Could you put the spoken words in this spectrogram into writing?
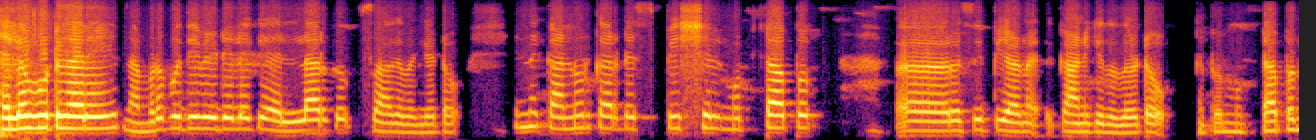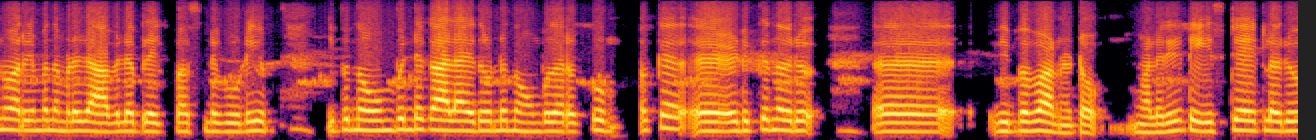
ഹലോ കൂട്ടുകാരെ. നമ്മുടെ പുതിയ വീഡിയോയിലേക്ക് എല്ലാവർക്കും സ്വാഗതം കേട്ടോ. ഇന്ന് കണ്ണൂർക്കാരുടെ സ്പെഷ്യൽ മുട്ടാപ്പം റെസിപ്പിയാണ് കാണിക്കുന്നത് കേട്ടോ. ഇപ്പൊ മുട്ടാപ്പം എന്ന് പറയുമ്പോൾ നമ്മുടെ രാവിലെ ബ്രേക്ക്ഫാസ്റ്റിന്റെ കൂടെയും ഇപ്പൊ നോമ്പിന്റെ കാലമായതുകൊണ്ട് നോമ്പ് തുറക്കും ഒക്കെ എടുക്കുന്ന ഒരു വിഭവമാണ് കേട്ടോ. വളരെ ടേസ്റ്റി ആയിട്ടുള്ള ഒരു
